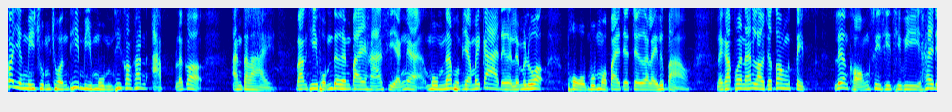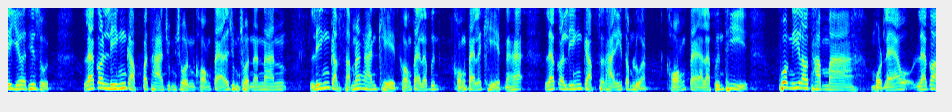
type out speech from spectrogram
ก็ยังมีชุมชนที่มีมุมที่ค่อนข้างอับ แล้วก็อันตราย บางทีผมเดินไปหาเสียงเนี่ยมุมนั้นผมยังไม่กล้าเดินเลยไม่รู้ว่าโผล่มุมออกไปจะเจออะไรหรือเปล่านะครับเพราะนั้นเราจะต้องติด เรื่องของ CCTV ให้ได้เยอะที่สุด แล้วก็ลิงก์กับประธานชุมชนของแต่ละชุมชนนั้นๆ ลิงก์กับสำนักงานเขตของแต่ละพื้นของแต่ละเขตนะฮะ แล้วก็ลิงก์กับสถานีตำรวจของแต่ละพื้นที่ พวกนี้เราทำมาหมดแล้ว แล้วก็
